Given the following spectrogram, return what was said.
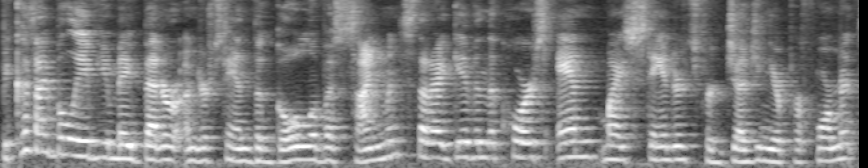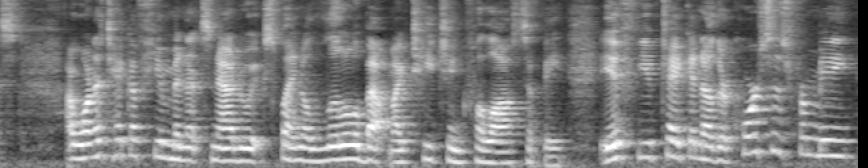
Because I believe you may better understand the goal of assignments that I give in the course and my standards for judging your performance, I want to take a few minutes now to explain a little about my teaching philosophy. If you've taken other courses from me,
